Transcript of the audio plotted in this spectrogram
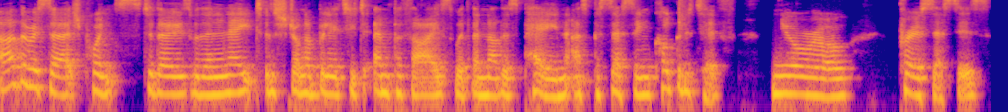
Other research points to those with an innate and strong ability to empathize with another's pain as possessing cognitive neural processes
